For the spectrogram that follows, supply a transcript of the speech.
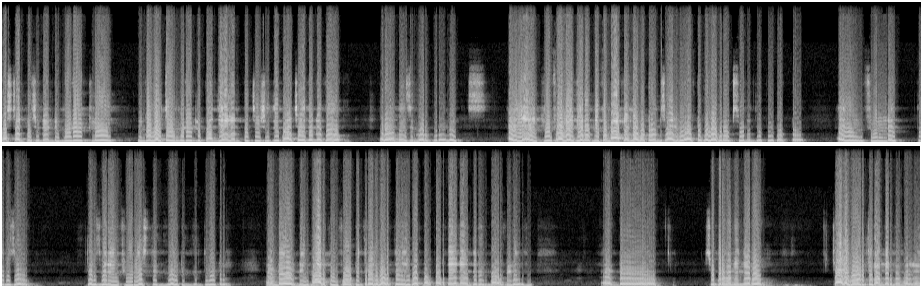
ఫస్ట్ అనిపించింది. అండ్ ఇమీడియట్లీ ఇంకొకరితో ఇమీడియట్లీ పని చేయాలనిపించేసింది మా చైతన్యతో అరే amazing work bro like I I keep following your నీతో మాట్లాడిన ఒకటి రెండు సార్లు we have to collaborate soon అని చెప్పి. But I feel like there is a there is very furious thing waiting in theatre and నీకు మార్కులు ఫోర్టీన్త్ రోజు పడతాయి బట్ నాకు పడతాయనే ఉంది నీకు మార్కులు. అండ్ సుబ్రహ్మణ్యం గారు చాలా కోరుతున్నారు అందరు మిమ్మల్ని.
